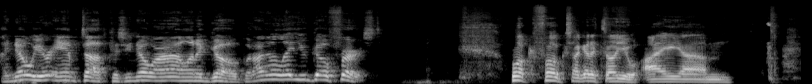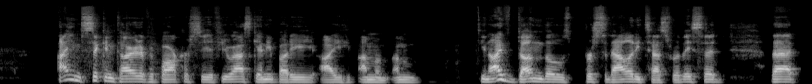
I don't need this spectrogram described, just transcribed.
I know you're amped up because you know where I want to go, but I'm going to let you go first. Look, folks, I got to tell you, I um, I am sick and tired of hypocrisy. If you ask anybody, I I'm I'm you know I've done those personality tests where they said that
